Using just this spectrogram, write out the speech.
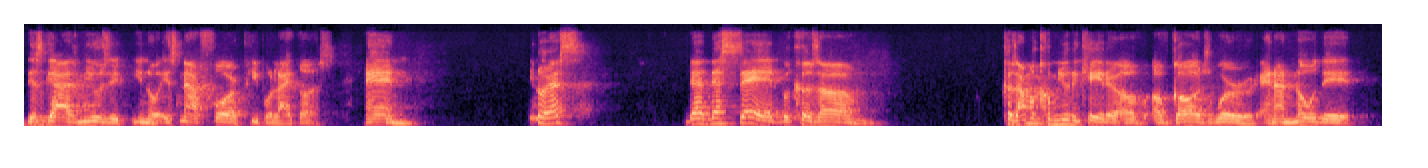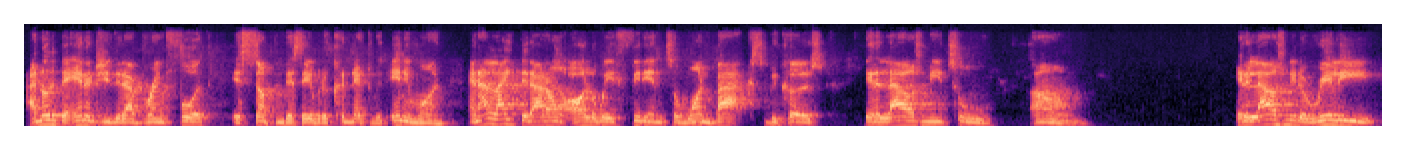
this guy's music, you know, it's not for people like us. And you know, that's that that's sad because um because I'm a communicator of of God's word, and I know that I know that the energy that I bring forth is something that's able to connect with anyone. And I like that I don't all the way fit into one box because it allows me to um it allows me to really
